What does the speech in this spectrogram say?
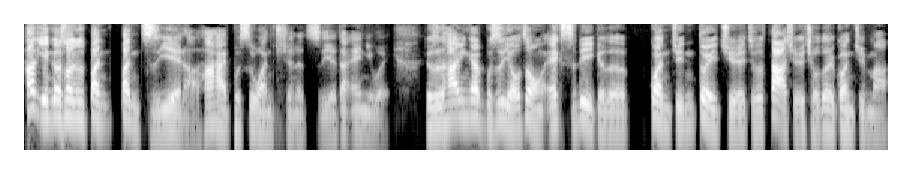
他严格算是半半职业啦，他还不是完全的职业，但 anyway，就是他应该不是由这种 X League 的冠军对决，就是大学球队冠军吗？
